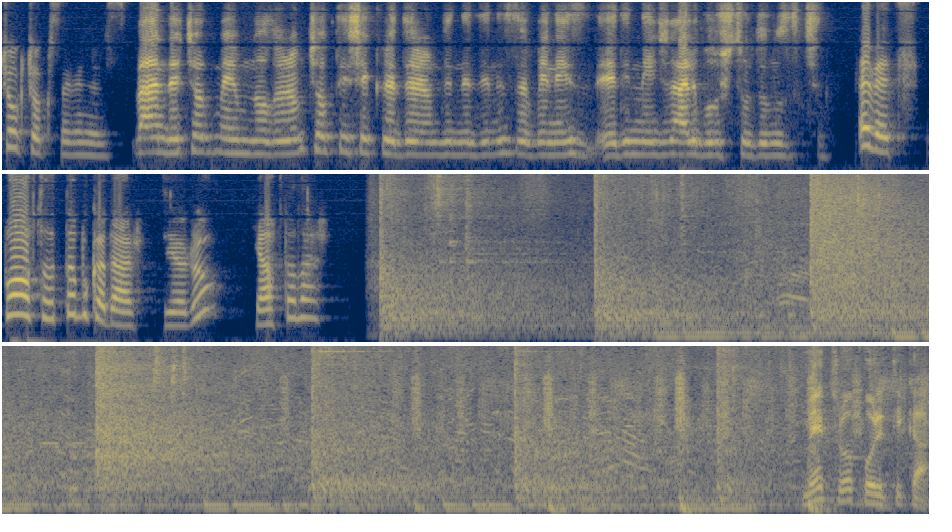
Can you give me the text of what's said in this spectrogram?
çok çok seviniriz. Ben de çok memnun olurum. Çok teşekkür ederim dinlediğiniz ve beni e, dinleyicilerle buluşturduğunuz için. Evet, bu haftalık da bu kadar diyorum. İyi haftalar. Metropolitika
